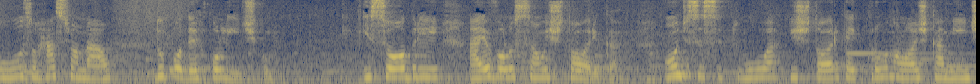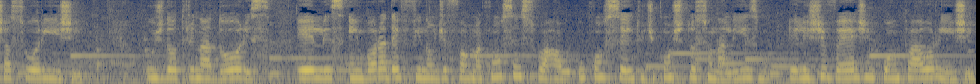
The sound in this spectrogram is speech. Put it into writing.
uso racional do poder político. E sobre a evolução histórica onde se situa histórica e cronologicamente a sua origem. Os doutrinadores, eles, embora definam de forma consensual o conceito de constitucionalismo, eles divergem quanto à origem.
